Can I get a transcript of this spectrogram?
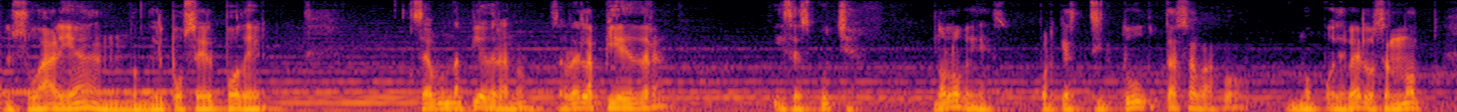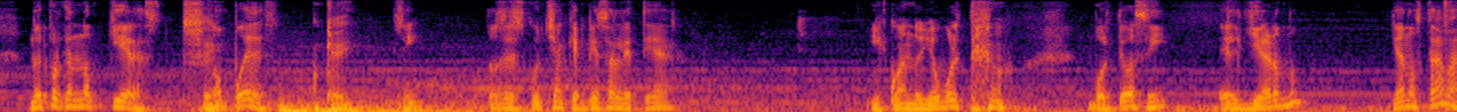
en su área, en donde él posee el poder, se abre una piedra, ¿no? Se abre la piedra y se escucha. No lo ves, porque si tú estás abajo, no puedes verlo. O sea, no, no es porque no quieras, Sí. no puedes. Ok. ¿sí? Entonces escuchan que empieza a letear. Y cuando yo volteo, volteo así, el yerno ya no estaba.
